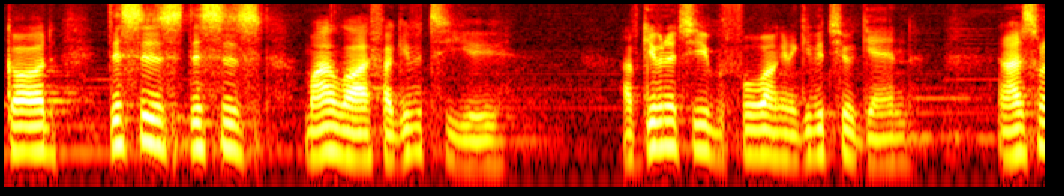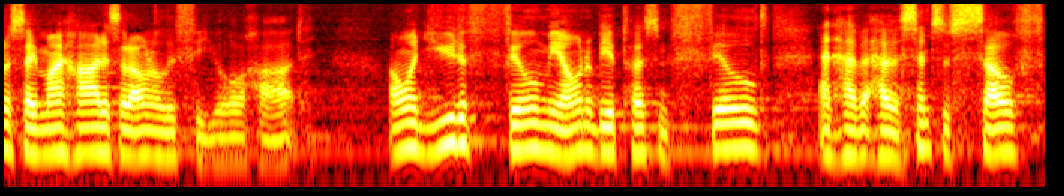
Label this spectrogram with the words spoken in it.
God, this is, this is my life. I give it to you. I've given it to you before. I'm going to give it to you again. And I just want to say, my heart is that I want to live for your heart. I want you to fill me. I want to be a person filled and have, have a sense of self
